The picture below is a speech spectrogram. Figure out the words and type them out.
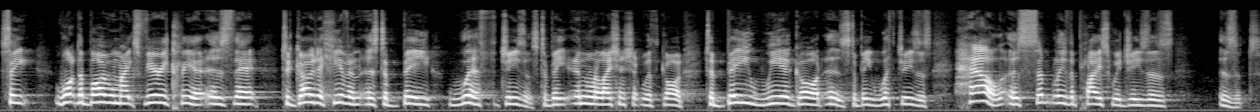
See, what the Bible makes very clear is that to go to heaven is to be with Jesus, to be in relationship with God, to be where God is, to be with Jesus. Hell is simply the place where Jesus isn't.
